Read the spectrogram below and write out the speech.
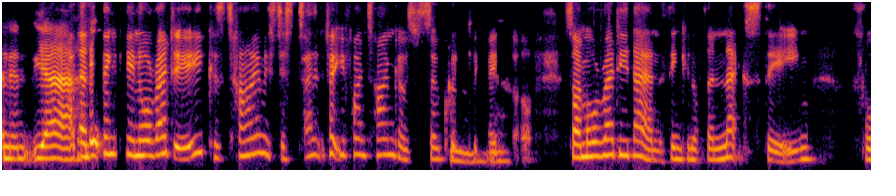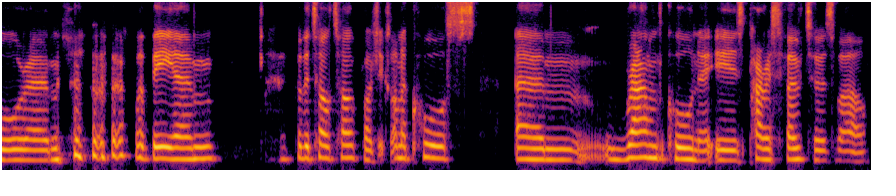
and then, and then, yeah and then thinking already because time is just don't you find time goes so quickly mm, yeah. so i'm already then thinking of the next theme for um for the um for the 1212 projects on a course um round the corner is paris photo as well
